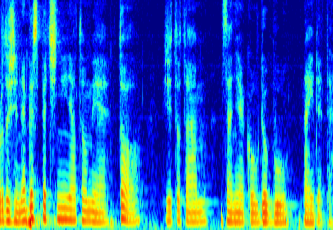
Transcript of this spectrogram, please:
Protože nebezpečný na tom je to, že to tam za nějakou dobu najdete.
